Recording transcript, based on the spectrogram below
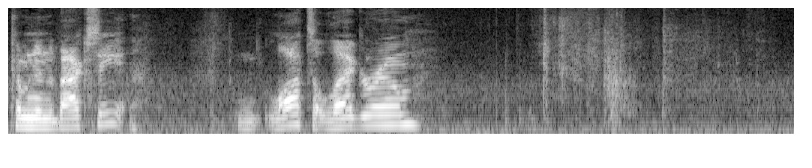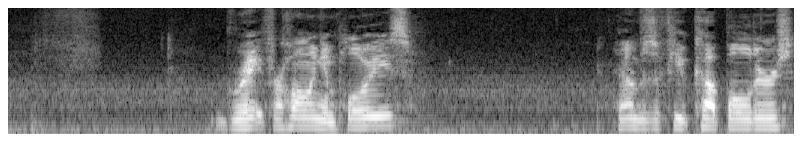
Coming in the back seat, lots of leg room. Great for hauling employees. Has a few cup holders.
